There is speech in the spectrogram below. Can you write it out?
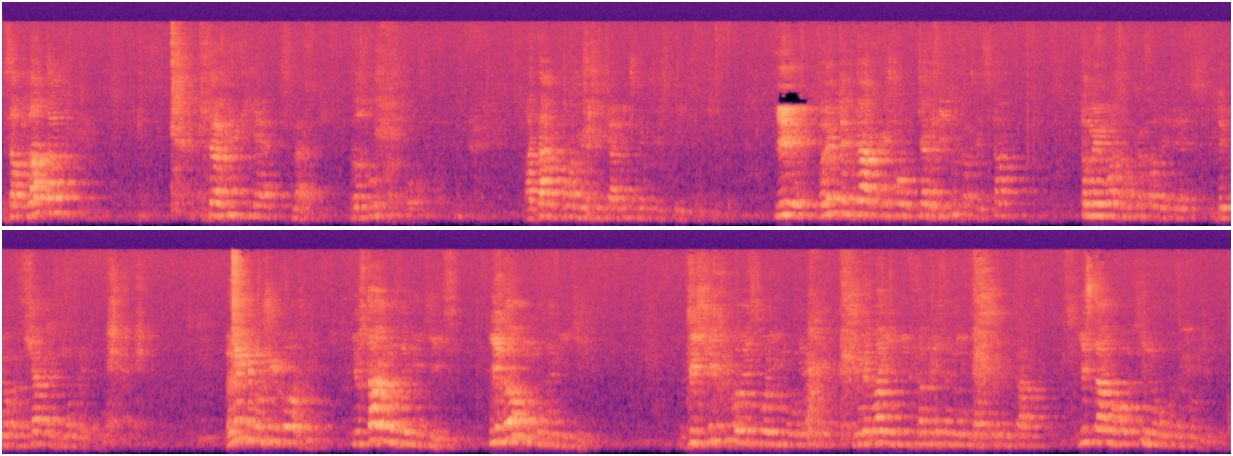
заплата за гріх є смерть, розлука з Богом. А дар Божий життя вічне в Христі. І коли той дар прийшов через Ісуса Христа, то ми можемо приходити до нього через молитву. Великий Божий і в Старому Завіті, і в Новому Завіті висвітлювали свої молитви, і маємо їх записані в Божих і Старого, і Нового Заповіту.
